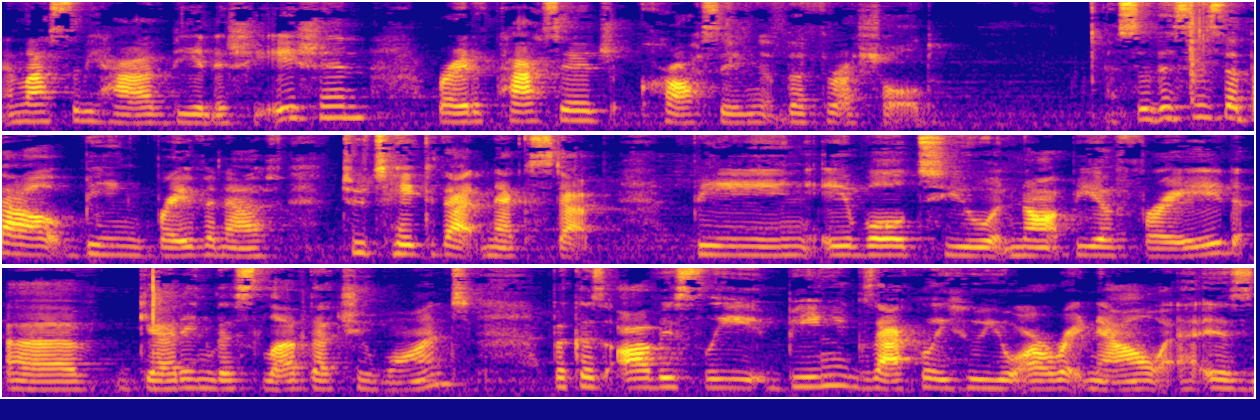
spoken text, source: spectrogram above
And lastly, we have the initiation, rite of passage, crossing the threshold. So this is about being brave enough to take that next step, being able to not be afraid of getting this love that you want, because obviously being exactly who you are right now is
